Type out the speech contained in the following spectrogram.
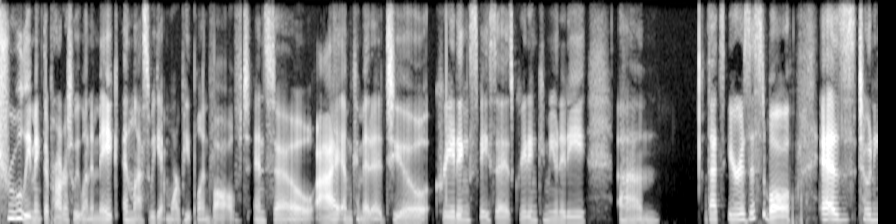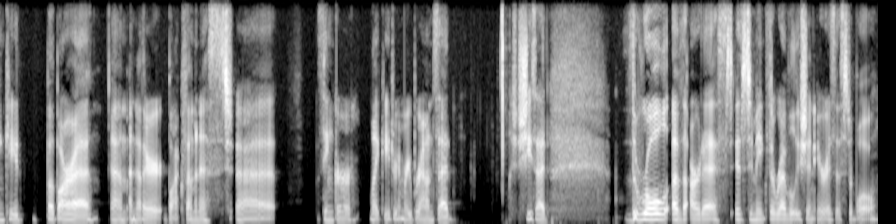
truly make the progress we want to make unless we get more people involved. And so I am committed to creating spaces, creating community um, that's irresistible, as Toni Cade Bambara, um, another Black feminist uh, thinker like Adrienne Maree Brown, said. She said, the role of the artist is to make the revolution irresistible.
